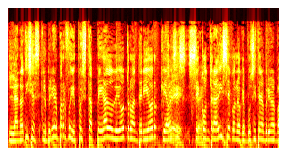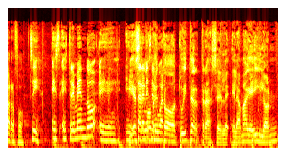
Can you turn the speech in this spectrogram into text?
la noticia es el primer párrafo y después está pegado de otro anterior que a Sí, veces se sí. contradice con lo que pusiste en el primer párrafo. Sí, es, es tremendo eh, eh, Y es estar el en ese momento lugar. Twitter tras el, el amague Elon,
